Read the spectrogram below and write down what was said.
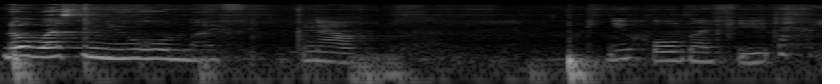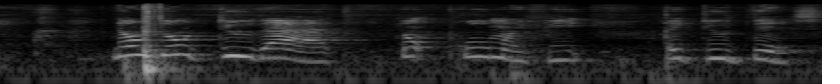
No, Weston, you hold my feet. No. Can you hold my feet? no, don't do that. Don't pull my feet. Like do this.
